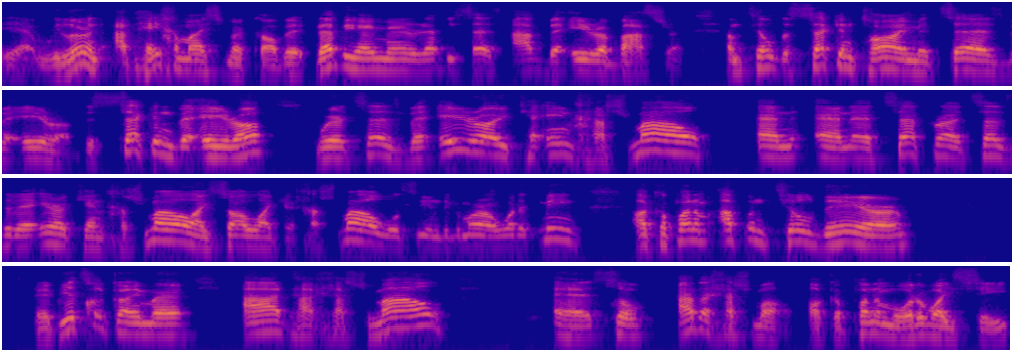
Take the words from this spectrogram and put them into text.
Yeah, we learned at Hecha Maisa Makova. Rabbi Yomer, Rabbi says Ad Be'era Basra. Until the second time it says Be'era. The second Be'era, where it says Be'era Ke'en Chashmal, and and etc. It says that Be'era Ke'en Chashmal. I saw like a Chashmal. We'll see in the Gemara what it means. Al Kapanim, up until there, Rabbi Yitzchak Omer, ad hachashmal. Uh, so ad hachashmal. Akapanim. What do I see?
